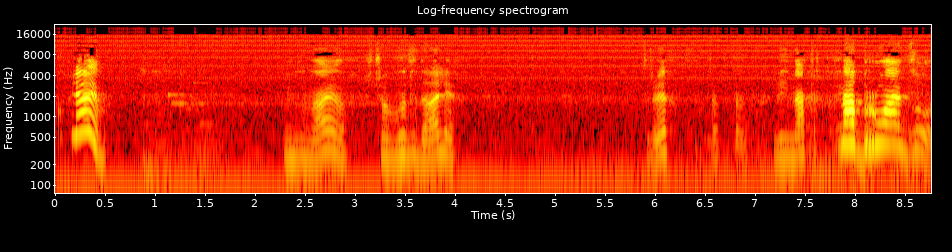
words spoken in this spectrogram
Купляємо. Не знаю, що буде далі. Трех. Так, так. Війна на бронзу!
